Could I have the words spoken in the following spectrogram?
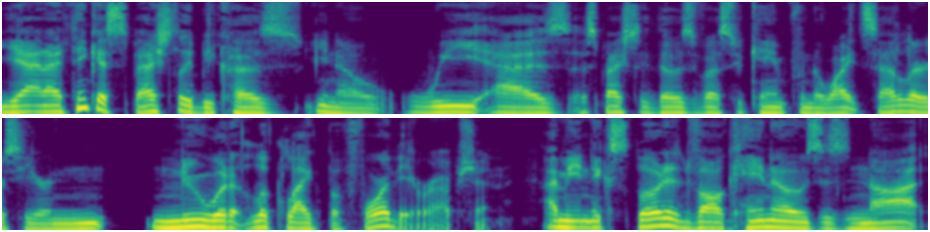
Yeah, and I think especially because you know we, as especially those of us who came from the white settlers here, kn- knew what it looked like before the eruption. I mean, exploded volcanoes is not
